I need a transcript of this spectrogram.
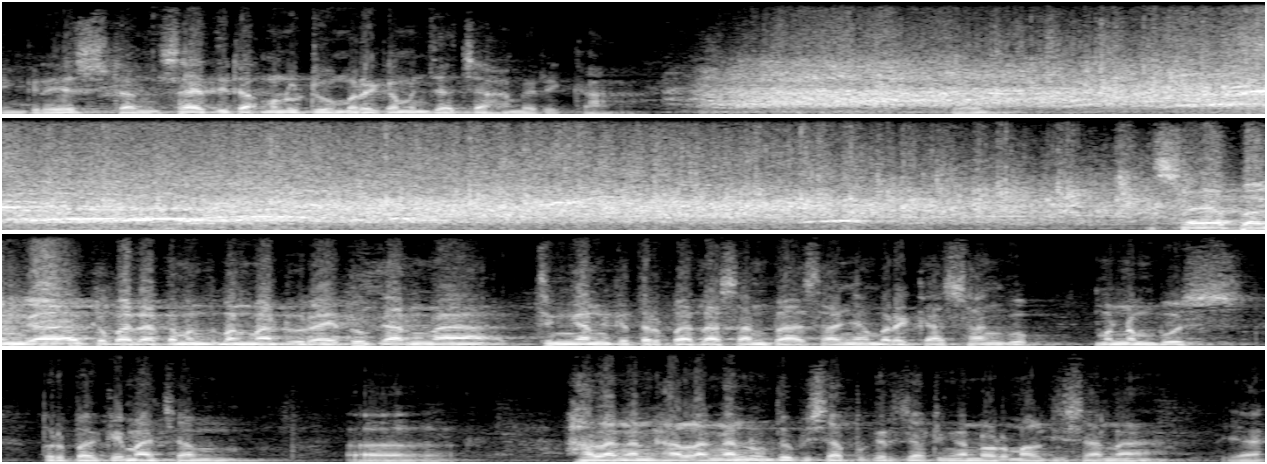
Inggris dan saya tidak menuduh mereka menjajah Amerika. Oke. Saya bangga kepada teman-teman Madura itu karena dengan keterbatasan bahasanya mereka sanggup menembus berbagai macam eh, halangan-halangan uh, untuk bisa bekerja dengan normal di sana ya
